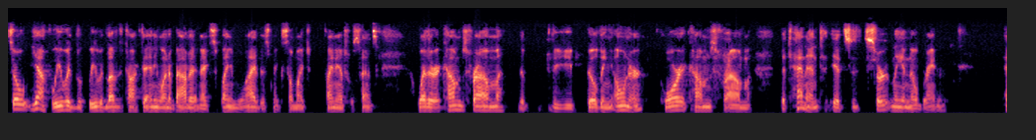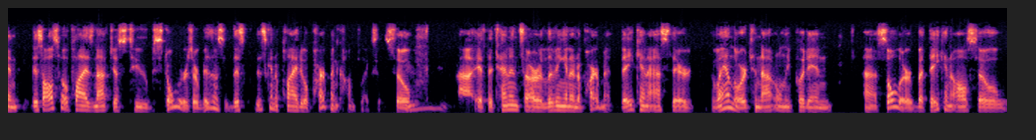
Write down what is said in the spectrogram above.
so yeah, we would we would love to talk to anyone about it and explain why this makes so much financial sense, whether it comes from the the building owner or it comes from the tenant, it's certainly a no-brainer. And this also applies not just to stores or businesses. This this can apply to apartment complexes. So, mm. uh, if the tenants are living in an apartment, they can ask their landlord to not only put in uh, solar, but they can also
